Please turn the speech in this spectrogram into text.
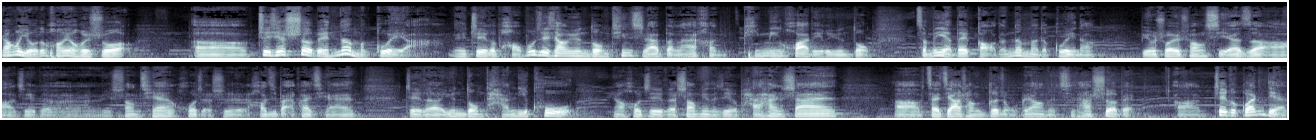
然后有的朋友会说，呃，这些设备那么贵啊，那这个跑步这项运动听起来本来很平民化的一个运动。怎么也被搞得那么的贵呢？比如说一双鞋子啊，这个上千或者是好几百块钱，这个运动弹力裤，然后这个上面的这个排汗衫，啊，再加上各种各样的其他设备，啊，这个观点，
